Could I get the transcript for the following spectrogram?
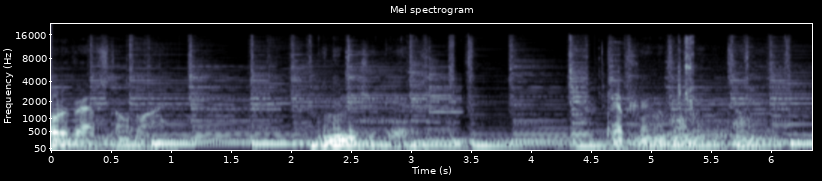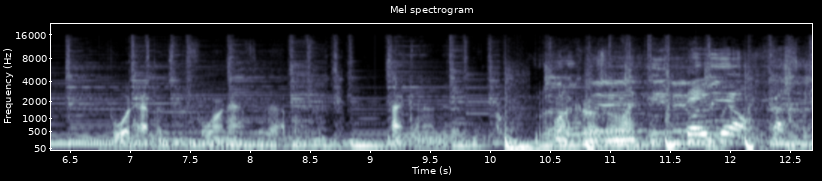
Photographs don't lie. An image appears, capturing a moment in time. But what happens before and after that moment, that can unnerve me. What, girls don't like me? They will, trust me.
